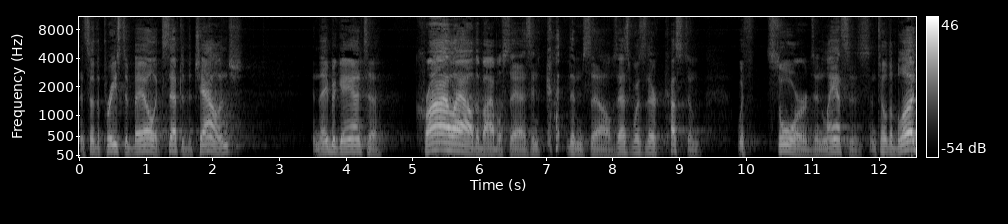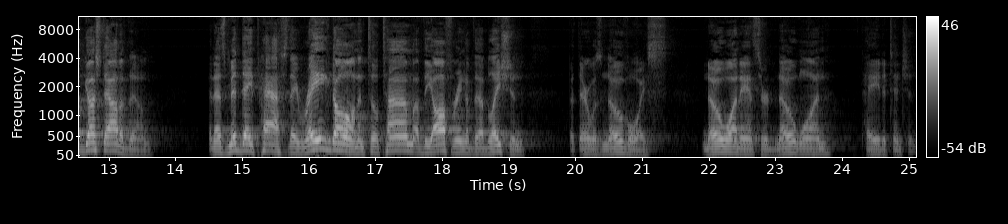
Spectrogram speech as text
And so the priest of Baal accepted the challenge and they began to cry aloud, the Bible says, and cut themselves, as was their custom, with swords and lances, until the blood gushed out of them. And as midday passed, they raved on until time of the offering of the oblation. But there was no voice. No one answered. No one paid attention.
